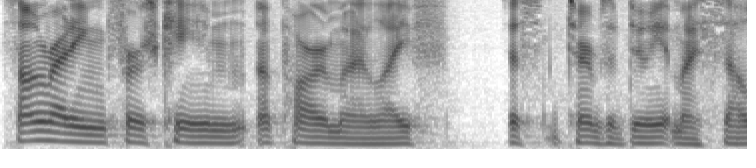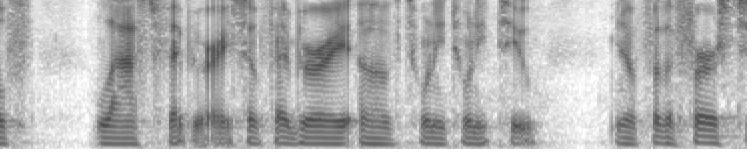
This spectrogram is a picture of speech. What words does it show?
Songwriting first came a part of my life just in terms of doing it myself last February, so February of 2022. You know, for the first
